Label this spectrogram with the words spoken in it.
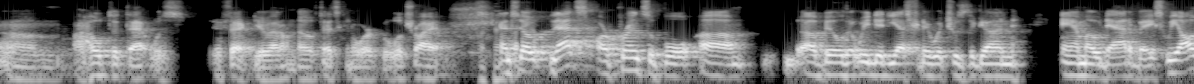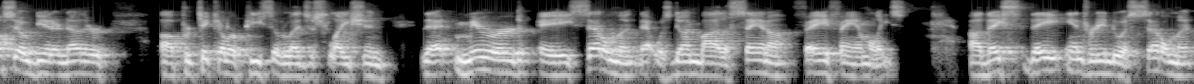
Um, I hope that that was effective. I don't know if that's going to work, but we'll try it. Okay. And so that's our principal um, uh, bill that we did yesterday, which was the gun ammo database. We also did another uh, particular piece of legislation that mirrored a settlement that was done by the Santa Fe families. Uh, they they entered into a settlement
